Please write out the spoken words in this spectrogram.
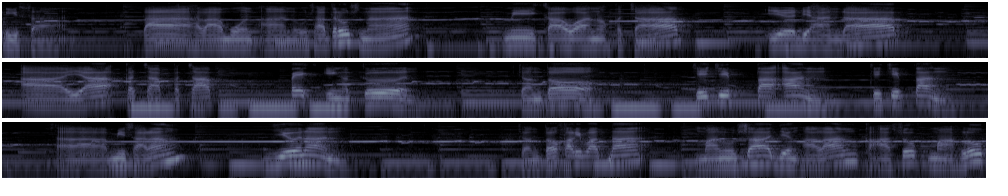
lisantah lamun anu saterusna mikawano kecap ia dihandap aya kecap-kecap pek ingetkeun. Contoh ciciptaan ciciptan. Sami sarang jeunan contoh kalimatna manusia jeung alam kaasup makhluk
